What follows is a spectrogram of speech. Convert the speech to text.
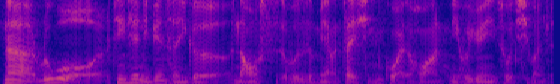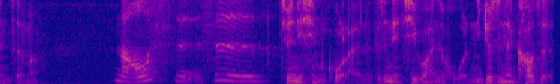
那如果今天你变成一个脑死或者怎么样再醒过来的话，你会愿意做器官捐赠吗？脑死是就是你醒不过来了，可是你的器官还是活的，你就只能靠着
